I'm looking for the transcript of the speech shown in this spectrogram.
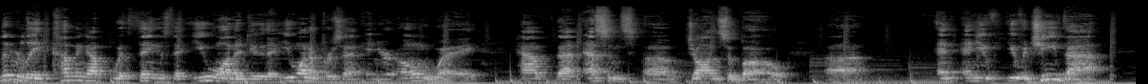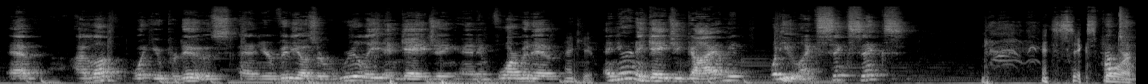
literally coming up with things that you want to do that you want to present in your own way have that essence of john sabot uh, and and you've you've achieved that and I love what you produce, and your videos are really engaging and informative. Thank you. And you're an engaging guy. I mean, what are you like six six? Six four.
